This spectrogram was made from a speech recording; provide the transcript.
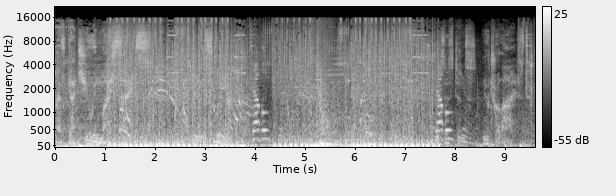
I've got you in my sights. Double kill. Double kill. Resistance neutralized.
